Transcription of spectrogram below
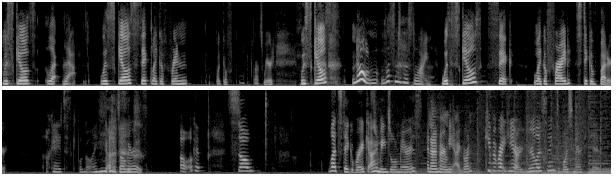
with skills, le- blah. With skills sick like a friend, like a that's weird. With skills, no, listen to this line. With skills sick like a fried stick of butter. Okay, just keep on going. That's all there is. oh, okay. So, let's take a break. I'm Angel Ramirez. And I'm Harmony Agron. Keep it right here. You're listening to Voice America Kids.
